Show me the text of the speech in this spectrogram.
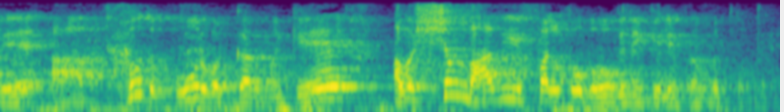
पे आप खुद पूर्व कर्म के अवश्यम भावी फल को भोगने के लिए प्रवृत्त होते हैं।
